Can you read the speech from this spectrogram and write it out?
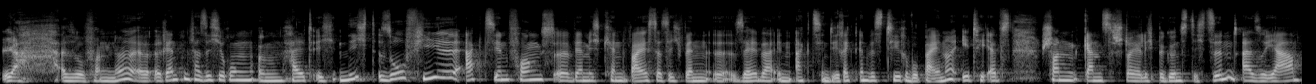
Ja, also von ne, Rentenversicherung ähm, halte ich nicht so viel. Aktienfonds, äh, wer mich kennt, weiß, dass ich, wenn äh, selber in Aktien direkt investiere, wobei ne, ETFs schon ganz steuerlich begünstigt sind. Also ja,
